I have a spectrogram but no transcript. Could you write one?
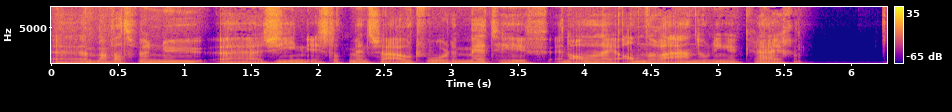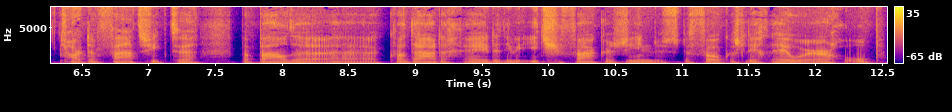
Uh, maar wat we nu uh, zien is dat mensen oud worden met HIV en allerlei andere aandoeningen krijgen. Hart- en vaatziekten, bepaalde uh, kwaadaardigheden die we ietsje vaker zien. Dus de focus ligt heel erg op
